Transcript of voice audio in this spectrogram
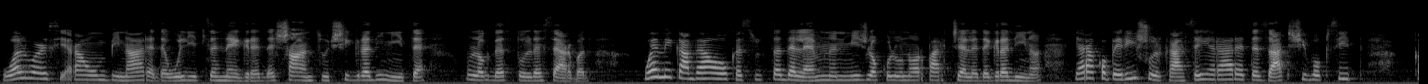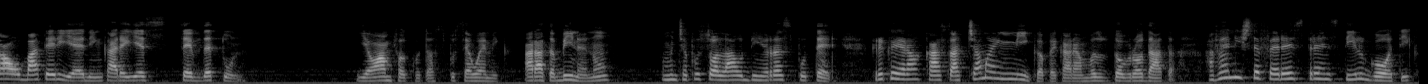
Walworth era o îmbinare de ulițe negre, de șanțuri și grădinițe, un loc destul de searbăd. Wemmick avea o căsuță de lemn în mijlocul unor parcele de grădină, iar acoperișul casei era retezat și vopsit ca o baterie din care ies țevi de tun. Eu am făcut-o, spuse Wemmick. Arată bine, nu? Am început să o laud din răsputeri. Cred că era casa cea mai mică pe care am văzut-o vreodată. Avea niște ferestre în stil gotic,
